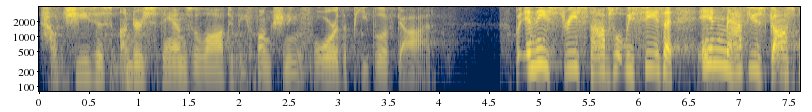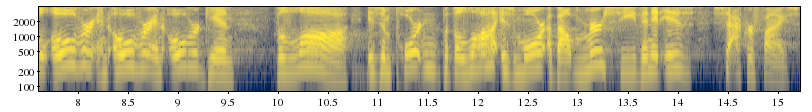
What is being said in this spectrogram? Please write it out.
how Jesus understands the law to be functioning for the people of God. But in these three stops, what we see is that in Matthew's gospel, over and over and over again, the law is important, but the law is more about mercy than it is sacrifice.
